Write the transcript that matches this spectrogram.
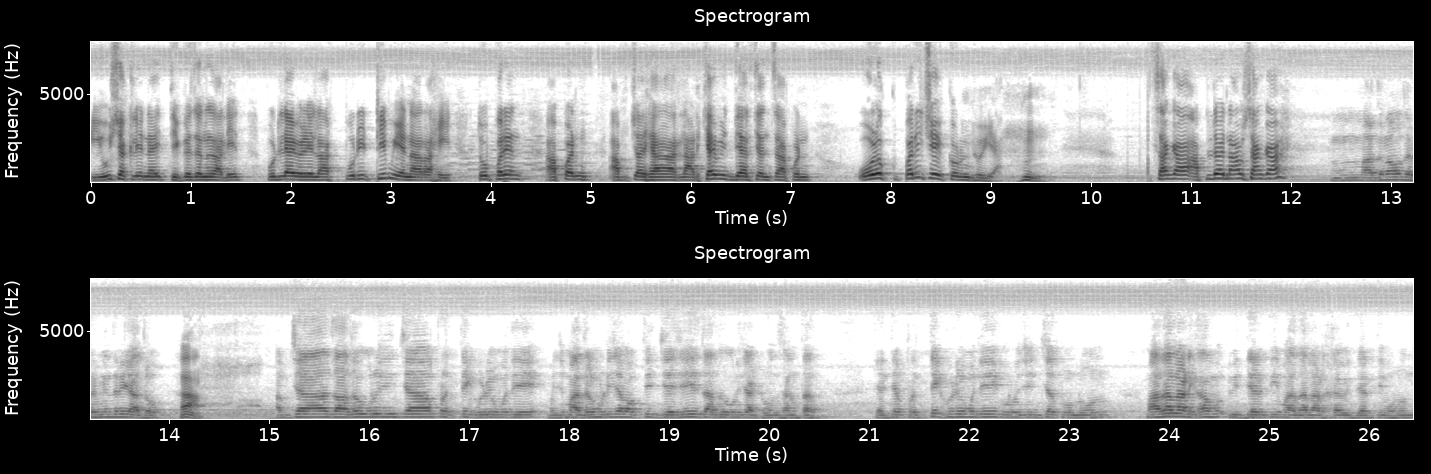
येऊ शकले नाहीत. तिघंजणं आलेत. पुढल्या वेळेला पुरी टीम येणार आहे. तोपर्यंत आपण आमच्या ह्या लाडक्या विद्यार्थ्यांचा आपण ओळख परिचय करून घेऊया. सांगा आपलं नाव सांगा? माझं नाव धर्मेंद्र यादव. हां. आमच्या जाधव गुरुजींच्या प्रत्येक व्हिडिओमध्ये म्हणजे माधवमुठीच्या बाबतीत जे जे जाधव गुरुजी आठवून सांगतात त्या त्या प्रत्येक व्हिडिओमध्ये गुरुजींच्या तोंडून माझा लाडका विद्यार्थी माझा लाडका विद्यार्थी म्हणून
